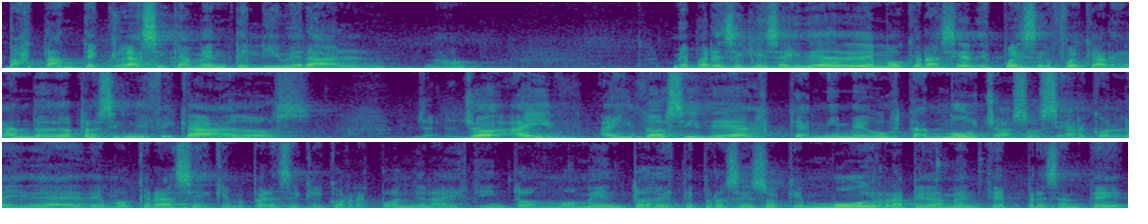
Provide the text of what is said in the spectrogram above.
bastante clásicamente liberal. Me parece que esa idea de democracia después se fue cargando de otros significados. Yo, hay, hay, dos ideas que a mí me gustan mucho asociar con la idea de democracia y que me parece que corresponden a distintos momentos de este proceso que muy rápidamente presenté.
